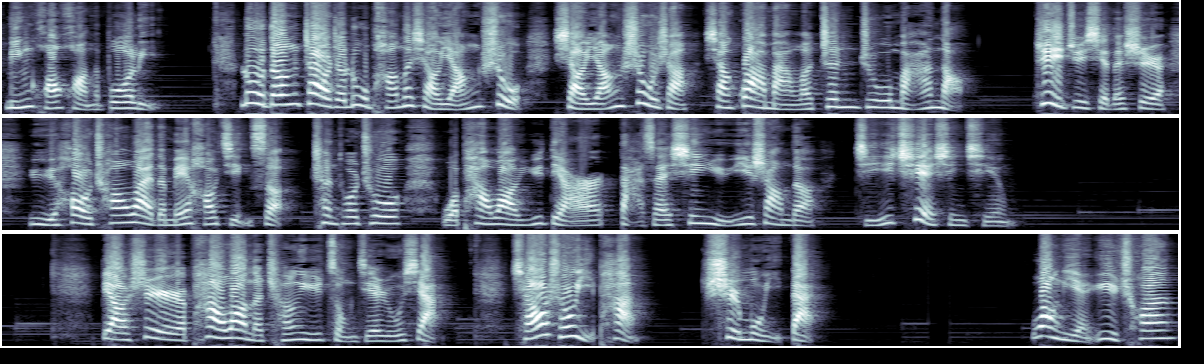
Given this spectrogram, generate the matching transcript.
明晃晃的玻璃。路灯照着路旁的小杨树，小杨树上像挂满了珍珠玛瑙。这句写的是雨后窗外的美好景色，衬托出我盼望雨点儿打在新雨衣上的急切心情。表示盼望的成语总结如下：翘首以盼，拭目以待，望眼欲穿，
